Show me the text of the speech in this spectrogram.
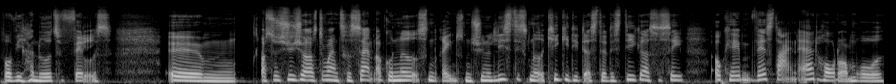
hvor vi har noget til fælles. Øhm, og så synes jeg også, det var interessant at gå ned sådan rent sådan journalistisk ned og kigge i de der statistikker og så se, okay, Vestegn er et hårdt område.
